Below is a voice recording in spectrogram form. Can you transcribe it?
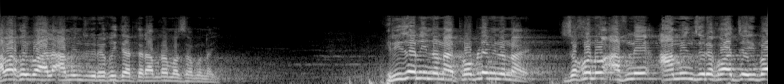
আবার কইব আমিন জুড়ে কইতে আর আমরা মজাব নাই। রিজন ইনো নাই প্রবলেম ইনো নাই। যখন আপনি আমিন জুড়ে খাওয়ার যাইবা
